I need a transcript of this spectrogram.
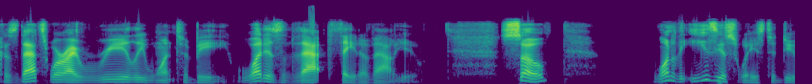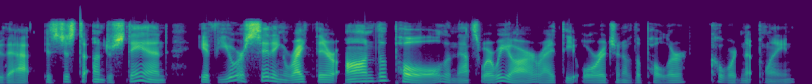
Because that's where I really want to be. What is that theta value? So one of the easiest ways to do that is just to understand if you are sitting right there on the pole, and that's where we are, right? The origin of the polar coordinate plane,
